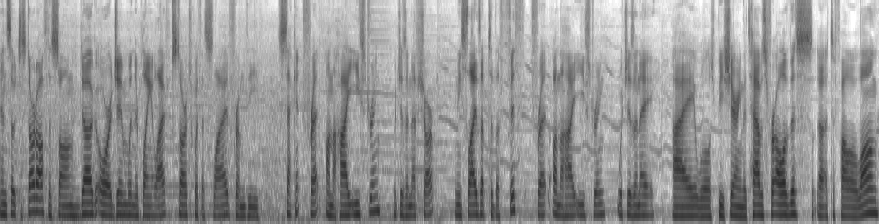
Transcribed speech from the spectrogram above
And so to start off the song, Doug or Jim, when they're playing it live, starts with a slide from the second fret on the high E string, which is an F sharp, and he slides up to the fifth fret on the high E string, which is an A. I will be sharing the tabs for all of this uh, to follow along.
